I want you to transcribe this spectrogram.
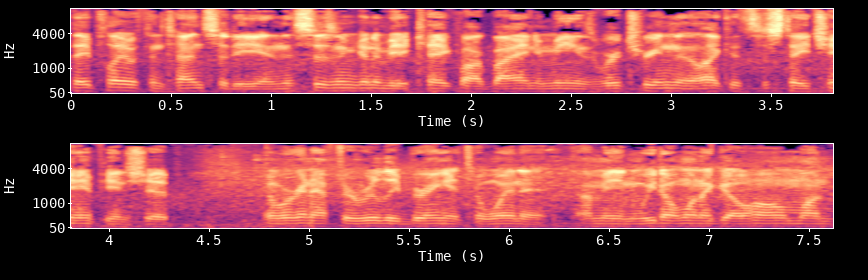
They play with intensity, and this isn't going to be a cakewalk by any means. We're treating it like it's a state championship, and we're going to have to really bring it to win it. I mean, we don't want to go home on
